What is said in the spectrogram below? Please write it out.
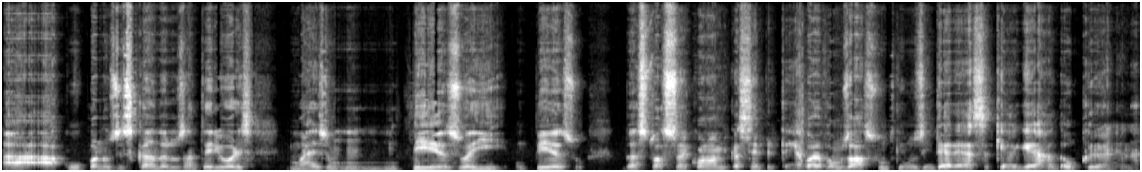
a, a, culpa nos escândalos anteriores, mas um, um peso aí, um peso da situação econômica sempre tem. Agora vamos ao assunto que nos interessa, que é a guerra da Ucrânia. Né?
